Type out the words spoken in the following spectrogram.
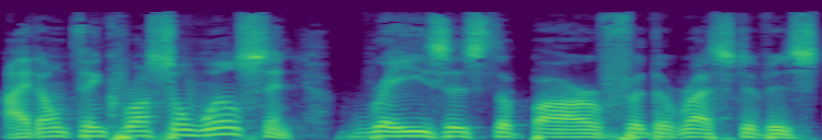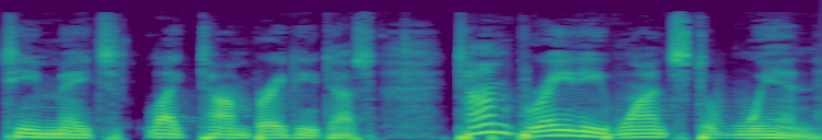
I don't think Russell Wilson raises the bar for the rest of his teammates like Tom Brady does. Tom Brady wants to win.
